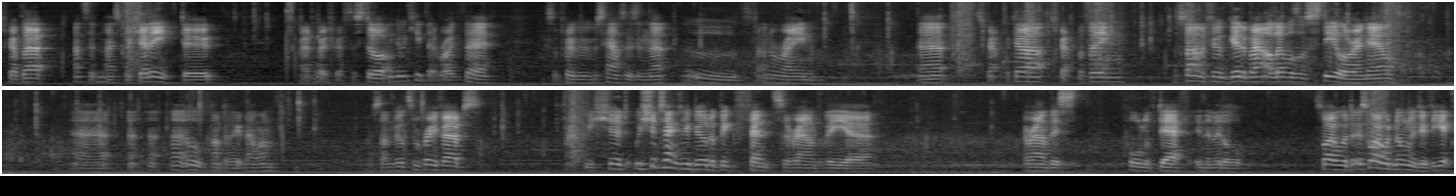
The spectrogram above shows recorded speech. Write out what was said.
Scrap that. That's a nice machete. Do. I'd we have to store. I'm going to keep that right there. So probably people's houses in that. Ooh, it's starting to rain. Uh, scrap the car, scrap the thing. I'm starting to feel good about our levels of steel right now. Uh, uh, uh, uh oh, can't delete that one. I'm starting to build some prefabs. Right, we should we should technically build a big fence around the uh, around this pool of death in the middle. So I would. That's what I would normally do. If you get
